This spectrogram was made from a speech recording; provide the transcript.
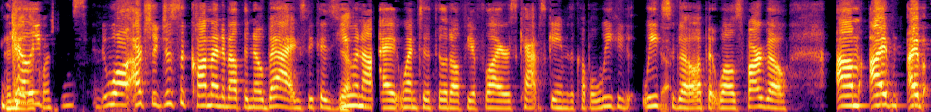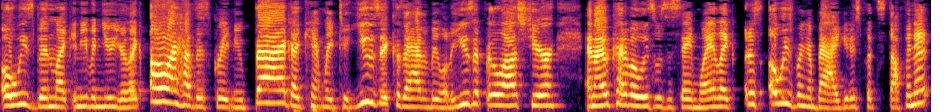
Any Kelly, questions? Well, actually, just a comment about the no bags because you yeah. and I went to the Philadelphia Flyers Caps games a couple week, weeks yeah. ago up at Wells Fargo. Um, I've I've always been like, and even you, you're like, oh, I have this great new bag. I can't wait to use it because I haven't been able to use it for the last year. And I kind of always was the same way. Like, just always bring a bag. You just put stuff in it.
